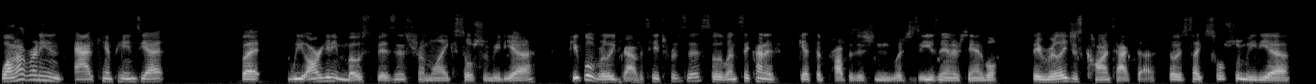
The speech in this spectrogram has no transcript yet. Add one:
well, I'm not running ad campaigns yet, but we are getting most business from like social media. People really mm-hmm. gravitate towards this. So once they kind of get the proposition, which is easily understandable, they really just contact us. So it's like social media,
